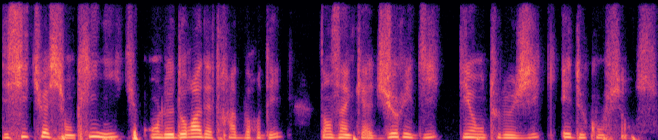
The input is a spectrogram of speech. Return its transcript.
des situations cliniques ont le droit d'être abordées dans un cadre juridique, déontologique et de confiance.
